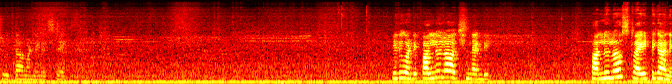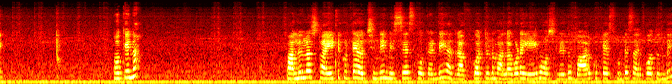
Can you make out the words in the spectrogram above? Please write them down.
చూద్దామండి మిస్టేక్ ఇదిగోండి పళ్ళులో వచ్చిందండి. పళ్ళులో స్ట్రైట్గానే ఓకేనా? పళ్ళులో స్ట్రైట్ కుట్టే వచ్చింది. మిస్ చేసుకోకండి. అది రఫ్ కొట్టడం అలా కూడా ఏం అవసరం లేదు. బార్ కుట్టేసుకుంటే సరిపోతుంది.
